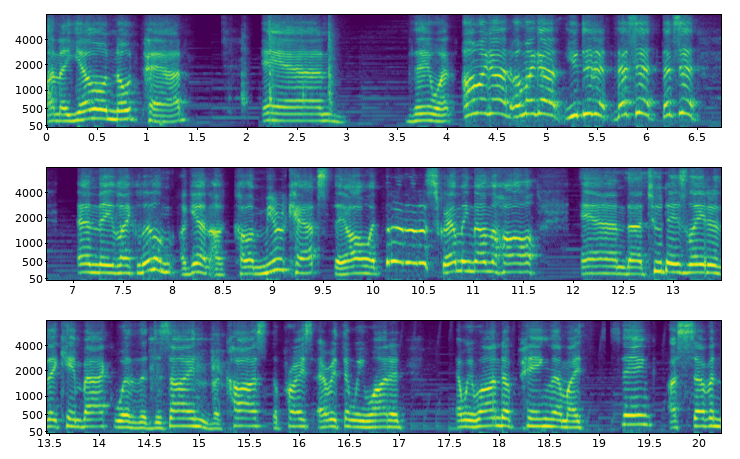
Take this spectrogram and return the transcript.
on a yellow notepad, and they went, oh my god, oh my god, you did it! That's it, that's it! And they like little again, I'll call them meerkats. They all went scrambling down the hall, and uh, two days later, they came back with the design, the cost, the price, everything we wanted. And we wound up paying them, I think, a $7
